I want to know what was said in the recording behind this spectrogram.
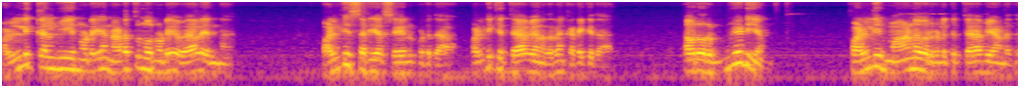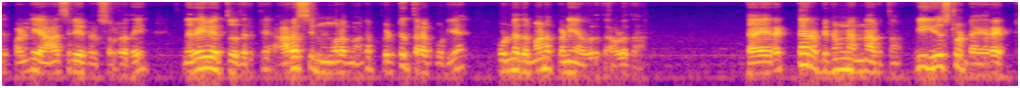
பள்ளி கல்வியினுடைய நடத்துனருடைய வேலை என்ன? பள்ளி சரியா செயல்படுதா? பள்ளிக்கு தேவையானதெல்லாம் கிடைக்குதா? அவர் ஒரு மீடியம். பள்ளி மாணவர்களுக்கு தேவையானது பள்ளி ஆசிரியர்கள் சொல்றதை நிறைவேற்றுவதற்கு அரசின் மூலமாக பெற்றுத்தரக்கூடிய உன்னதமான பணி அவருது. அவ்வளவுதான். டைரக்டர் அப்படின்னம்னா என்ன அர்த்தம்? You use to direct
